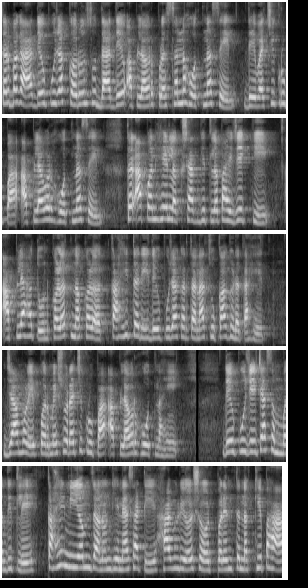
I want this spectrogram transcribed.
तर बघा देवपूजा करून सुद्धा देव आपल्यावर प्रसन्न होत नसेल देवाची कृपा आपल्यावर होत नसेल तर आपण हे लक्षात घेतलं पाहिजे की आपल्या हातून कळत नकळत काहीतरी देवपूजा करताना चुका घडत आहेत ज्यामुळे परमेश्वराची कृपा आपल्यावर होत नाही. देवपूजेच्या संबंधितले काही नियम जाणून घेण्यासाठी हा व्हिडिओ शेवटपर्यंत नक्की पहा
